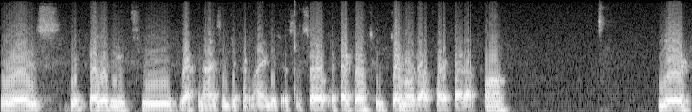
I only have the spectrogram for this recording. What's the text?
is the ability to recognize in different languages. And so if I go to demo.clarifai.com, here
